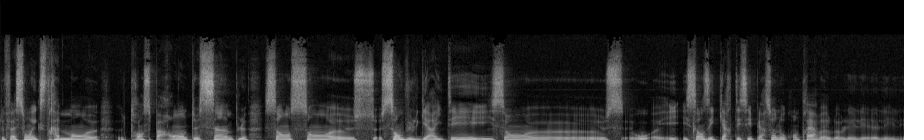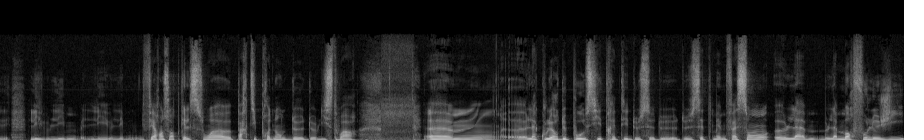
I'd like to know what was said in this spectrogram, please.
de façon extrêmement euh, transparente, simple, sans, sans, sans vulgarité et sans, et, sans écarter ces personnes. Au contraire, les, les, faire en sorte qu'elles soient partie prenante de, de l'histoire. Euh, la couleur de peau aussi est traitée de, cette même façon. Euh, la, morphologie,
